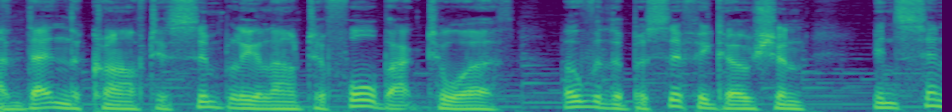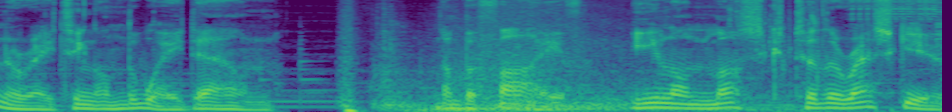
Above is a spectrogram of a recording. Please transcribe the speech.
and then the craft is simply allowed to fall back to Earth over the Pacific Ocean, incinerating on the way down. Number 5. Elon Musk to the rescue.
